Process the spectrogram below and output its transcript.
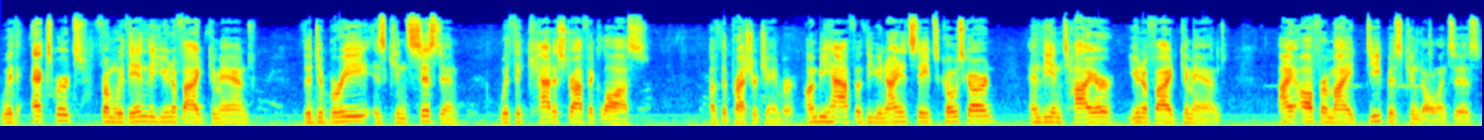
with experts from within the Unified Command, the debris is consistent with the catastrophic loss of the pressure chamber. On behalf of the United States Coast Guard and the entire Unified Command, I offer my deepest condolences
